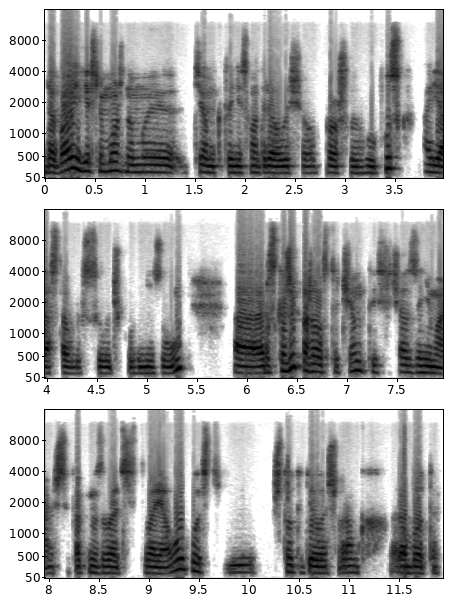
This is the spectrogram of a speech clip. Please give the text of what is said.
Давай, если можно, мы тем, кто не смотрел еще прошлый выпуск, а я оставлю ссылочку внизу, расскажи, пожалуйста, чем ты сейчас занимаешься, как называется твоя область и что ты делаешь в рамках работы.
